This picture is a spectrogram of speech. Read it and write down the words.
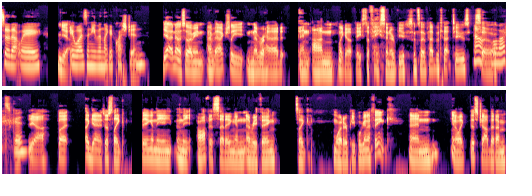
So that way, yeah it wasn't even like a question. Yeah, no. So I mean, I've actually never had an on like a face to face interview since I've had the tattoos. Oh, so well, that's good. yeah, but again, it's just like being in the in the office setting and everything. It's like, what are people gonna think? And you know, like this job that I'm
